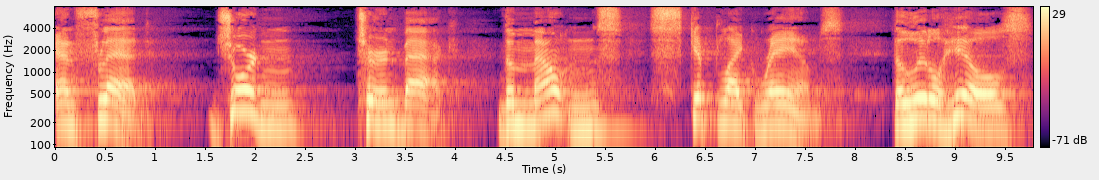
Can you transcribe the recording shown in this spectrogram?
and fled. Jordan turned back. The mountains skipped like rams. The little hills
